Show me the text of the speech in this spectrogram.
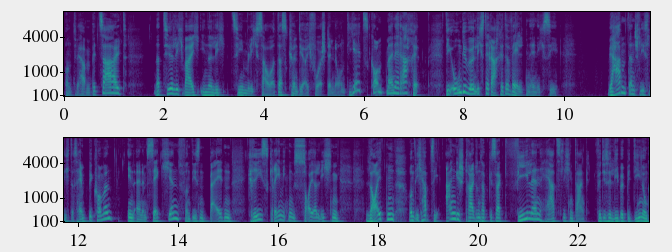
und wir haben bezahlt. Natürlich war ich innerlich ziemlich sauer, das könnt ihr euch vorstellen. Und jetzt kommt meine Rache. Die ungewöhnlichste Rache der Welt nenne ich sie. Wir haben dann schließlich das Hemd bekommen, in einem Säckchen von diesen beiden griesgrämigen, säuerlichen Leuten und ich habe sie angestrahlt und habe gesagt, vielen herzlichen Dank für diese liebe Bedienung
